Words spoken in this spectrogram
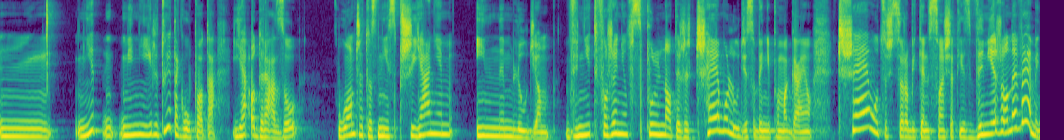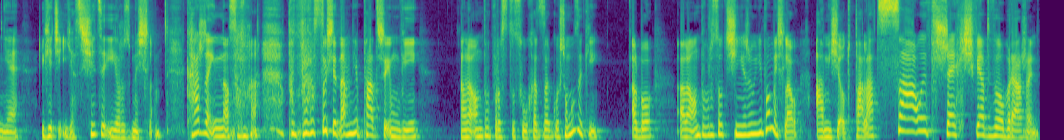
Mm, nie, mnie nie irytuje ta głupota. Ja od razu łączę to z niesprzyjaniem innym ludziom, w nietworzeniu wspólnoty, że czemu ludzie sobie nie pomagają, czemu coś, co robi ten sąsiad, jest wymierzone we mnie. I wiecie, ja siedzę i rozmyślam. Każda inna osoba po prostu się na mnie patrzy i mówi, ale on po prostu słucha za głośno muzyki. Albo, ale on po prostu odcinie, żeby nie pomyślał. A mi się odpala cały wszechświat wyobrażeń.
